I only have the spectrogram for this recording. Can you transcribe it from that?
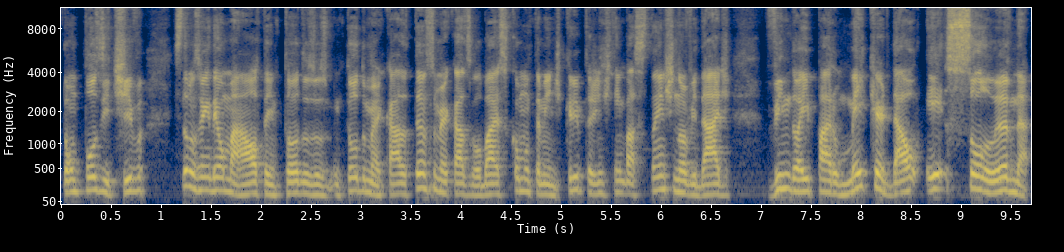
tom positivo, estamos vendo uma alta em, todos os, em todo o mercado, tanto nos mercados globais como também de cripto. A gente tem bastante novidade vindo aí para o MakerDAO e Solana.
